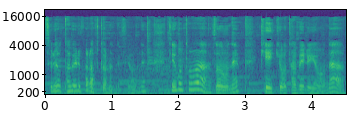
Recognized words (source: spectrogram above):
それを食べるから太るんですよね。ということは、そのね、ケーキを食べるような、ね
